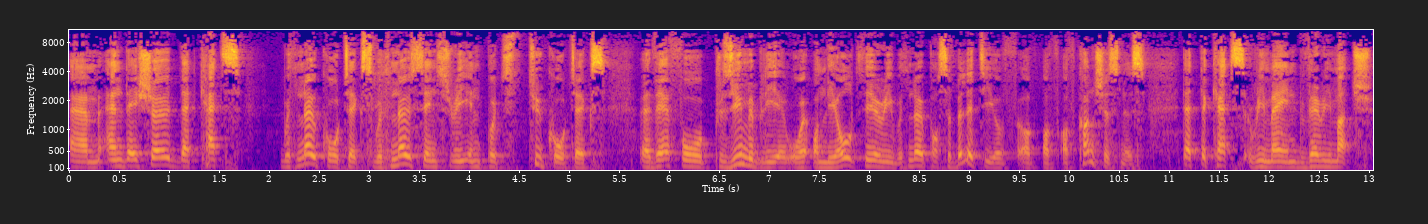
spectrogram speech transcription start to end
Um, and they showed that cats with no cortex, with no sensory inputs to cortex, uh, therefore, presumably, or on the old theory, with no possibility of, of, of consciousness, that the cats remained very much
